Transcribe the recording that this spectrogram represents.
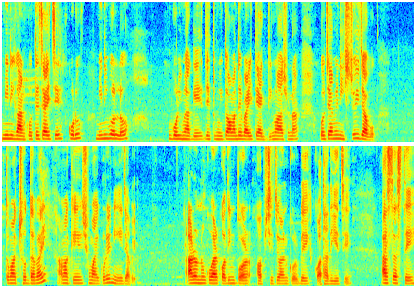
মিনি গান করতে চাইছে করুক মিনি বলল, গরিমাকে যে তুমি তো আমাদের বাড়িতে একদিনও আসো না, বলছে আমি নিশ্চয়ই যাব। তোমার ছোদ্দা ভাই আমাকে সময় করে নিয়ে যাবে। আর অন্য আর কদিন পর অফিসে জয়েন করবে, কথা দিয়েছে। আস্তে আস্তে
